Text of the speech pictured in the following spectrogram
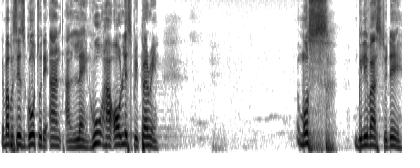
The Bible says, Go to the ant and learn, who are always preparing. Most believers today,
